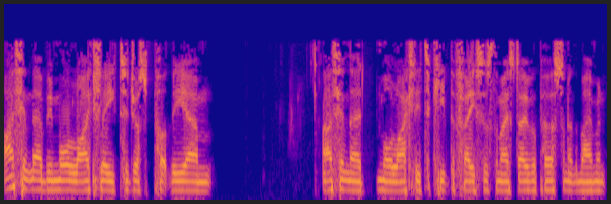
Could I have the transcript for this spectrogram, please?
I think they'll be more likely to just put the. Um, I think they're more likely to keep the face as the most over person at the moment,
